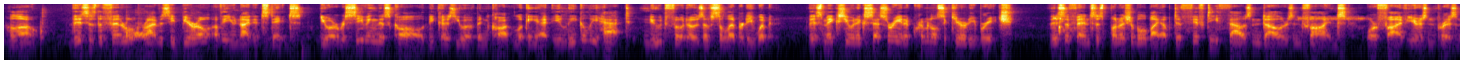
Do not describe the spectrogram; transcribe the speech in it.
Hello. This is the Federal Privacy Bureau of the United States. You are receiving this call because you have been caught looking at illegally hacked nude photos of celebrity women. This makes you an accessory in a criminal security breach. This offense is punishable by up to $50,000 in fines or five years in prison.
